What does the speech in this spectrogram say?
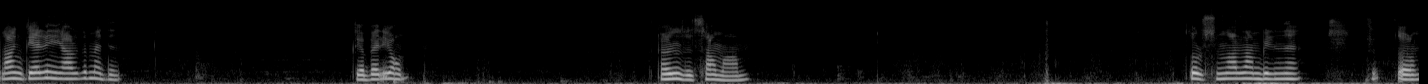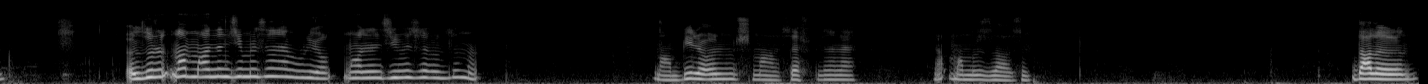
Lan gelin yardım edin. Geberiyorum. Öldü tamam. Dur şunlardan birini tuttum. Öldür lan madencimize ne vuruyor? Madencimiz öldü mü? Lan biri ölmüş maalesef. Birine yapmamız lazım. Dalın.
